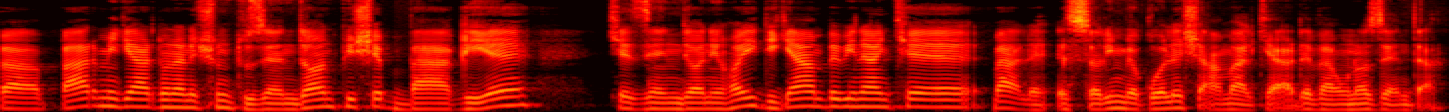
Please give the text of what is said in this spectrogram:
و برمیگردوننشون تو زندان پیش بقیه که زندانی های دیگه هم ببینن که بله استالین به قولش عمل کرده و اونا زندن.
